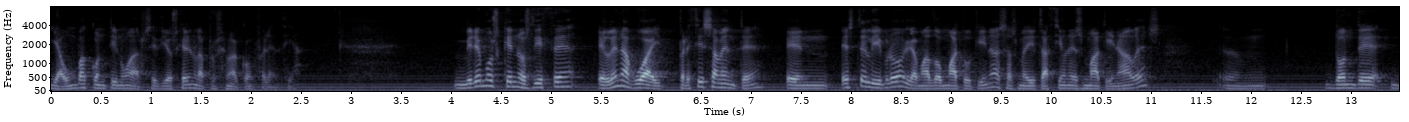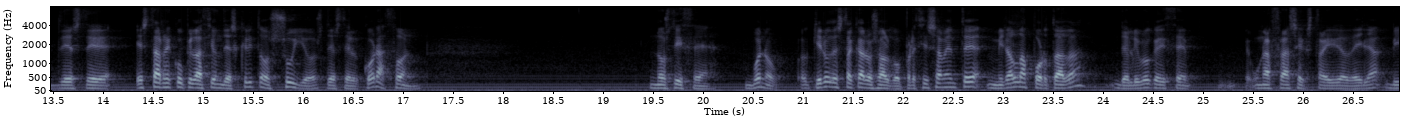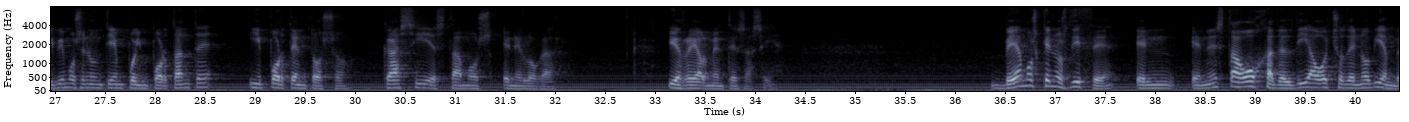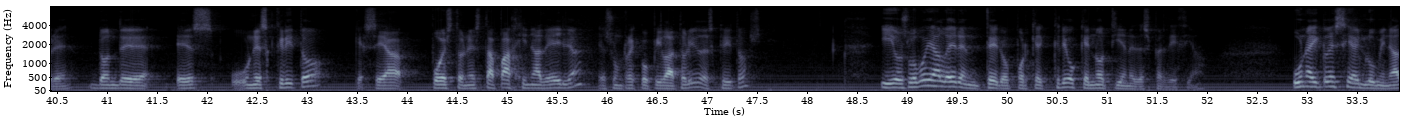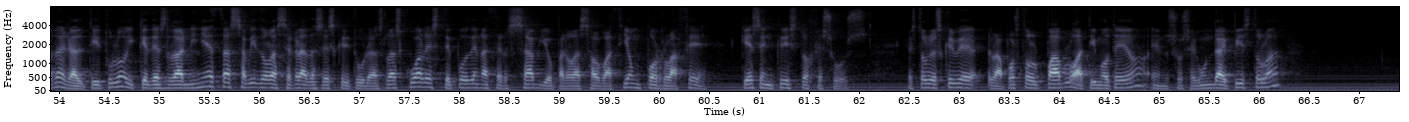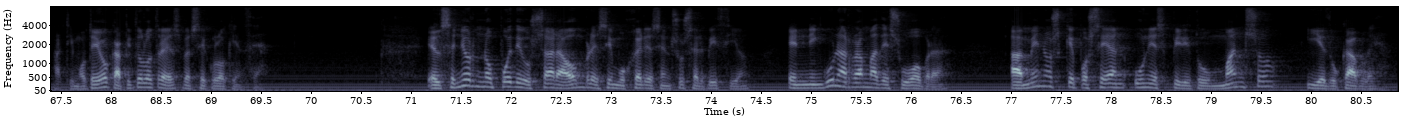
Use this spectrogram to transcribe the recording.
y aún va a continuar, si Dios quiere, en la próxima conferencia. Miremos qué nos dice Elena White, precisamente, en este libro llamado Matutina, esas meditaciones matinales, em, donde desde esta recopilación de escritos suyos, desde el corazón, nos dice, bueno, quiero destacaros algo, precisamente mirad la portada del libro que dice una frase extraída de ella, vivimos en un tiempo importante y portentoso, casi estamos en el hogar. Y realmente es así. Veamos qué nos dice en, esta hoja del día 8 de noviembre, donde es un escrito que se ha puesto en esta página de ella, es un recopilatorio de escritos, y os lo voy a leer entero porque creo que no tiene desperdicio. Una iglesia iluminada era el título y que desde la niñez has sabido las sagradas escrituras, las cuales te pueden hacer sabio para la salvación por la fe, que es en Cristo Jesús. Esto lo escribe el apóstol Pablo a Timoteo en su segunda epístola, a Timoteo capítulo 3, versículo 15. El Señor no puede usar a hombres y mujeres en su servicio, en ninguna rama de su obra, a menos que posean un espíritu manso y educable.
